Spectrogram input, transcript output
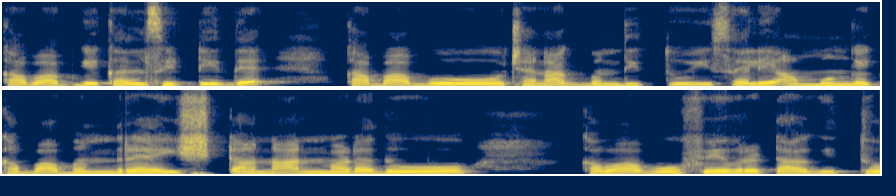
ಕಬಾಬ್ಗೆ ಕಲಸಿಟ್ಟಿದ್ದೆ. ಕಬಾಬು ಚೆನ್ನಾಗಿ ಬಂದಿತ್ತು ಈ ಸಲ. ಅಮ್ಮಂಗೆ ಕಬಾಬ್ ಅಂದರೆ ಇಷ್ಟ. ನಾನು ಮಾಡೋದು ಕಬಾಬು ಫೇವ್ರೆಟ್ ಆಗಿತ್ತು.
